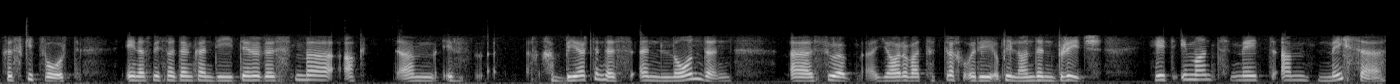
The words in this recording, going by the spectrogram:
geskiet word. En as mens nou dink aan die terrorisme ehm um, gebeurtenis in Londen uh so uh, jare wat terug oor die op die London Bridge het iemand met ehm um, messe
